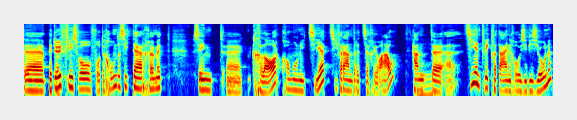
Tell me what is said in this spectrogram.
die äh, Bedürfnisse, die von der Kundenseite her kommen, sind äh, klar kommuniziert. Sie verändern sich ja auch. Haben, mhm. äh, sie entwickeln eigentlich unsere Visionen.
